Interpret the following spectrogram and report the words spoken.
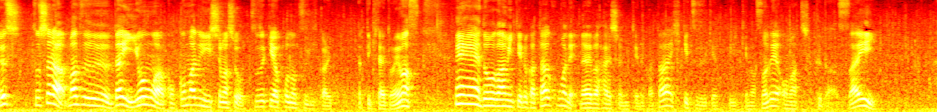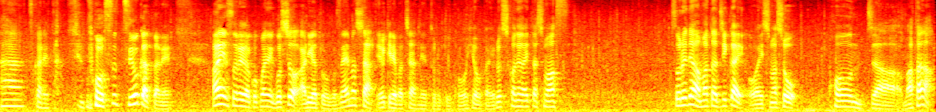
よし。そしたらまず第4話はここまでにしましょう。続きはこの次からやっていきたいと思います。えー、動画を見ている方はここまで。ライブ配信を見ている方は引き続きやっていきますのでお待ちください。はあ疲れた。ボス強かったね。はいそれではここまでご視聴ありがとうございました。よければチャンネル登録高評価よろしくお願いいたします。それではまた次回お会いしましょう。ほんじゃまたな。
